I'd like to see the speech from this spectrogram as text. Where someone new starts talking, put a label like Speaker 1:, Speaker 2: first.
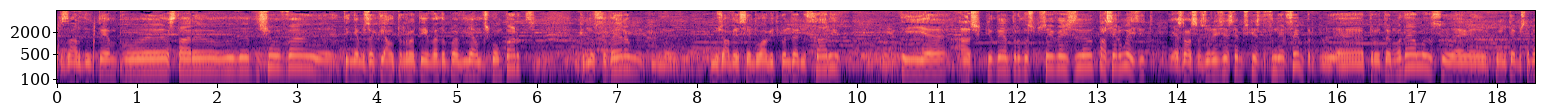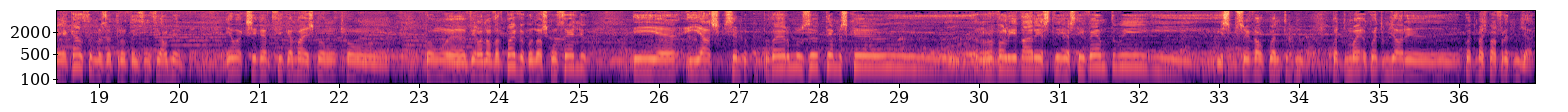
Speaker 1: apesar do tempo eh, estar eh, de, chuva, eh, tínhamos aqui a alternativa do pavilhão dos compartes, que nos cederam, como, já vem sendo o hábito quando é necessário, e acho que dentro dos possíveis está a ser um êxito. E as nossas origens temos que as defender sempre. A truta é uma delas, como temos também a caça, mas a truta essencialmente. Eu é que se identifica mais com, com, com Vila Nova de Paiva, com o nosso Conselho, e, e, acho que sempre que pudermos temos que revalidar este, este evento e, e, e se possível, quanto, quanto, quanto melhor, quanto mais para a frente, melhor.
